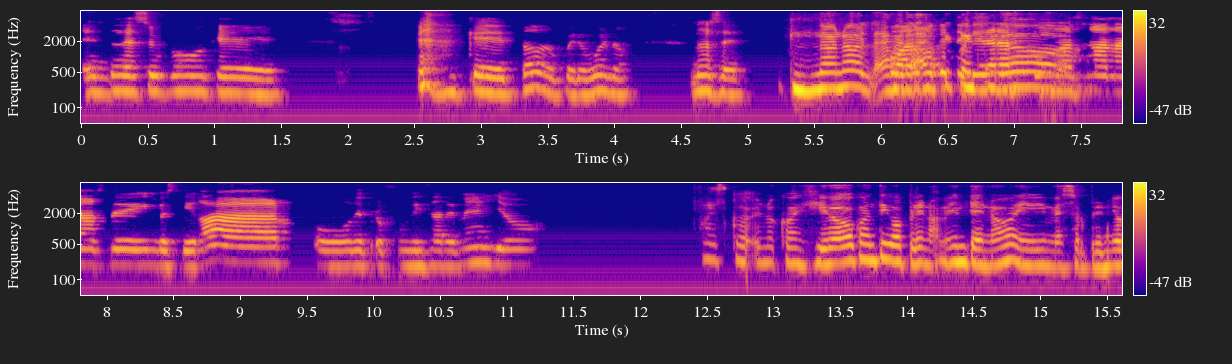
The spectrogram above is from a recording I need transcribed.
entonces supongo que, que todo, pero bueno, no sé. No, no, la o algo que, te quedaras con más ganas de investigar o de profundizar en ello. Pues coincido contigo plenamente, ¿no? Y me sorprendió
